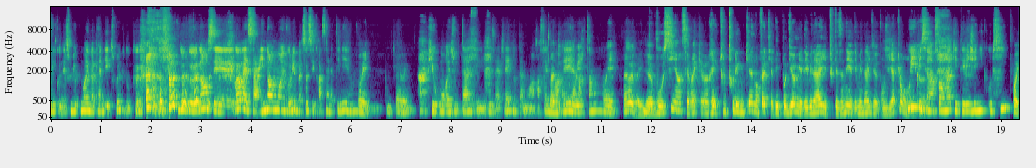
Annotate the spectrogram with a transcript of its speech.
ils connaissent mieux que moi, ils m'apprennent des trucs. Donc, euh, donc non, c'est... Ouais, ouais, ça a énormément évolué. Bah, ça, c'est grâce à la télé. hein. Oui. Oui, euh, oui. Et puis au bon résultat des, des athlètes, notamment à Raphaël Bah, Poiré, à oui, Martin. Oui, Ah oui, bah, euh, vous aussi, hein, c'est vrai que tous les week-ends, en fait, il y a des podiums, il y a des médailles, et toutes les années, il y a des médailles dans le biathlon. Oui, donc, puis euh, c'est un format qui est télégénique aussi. Oui.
